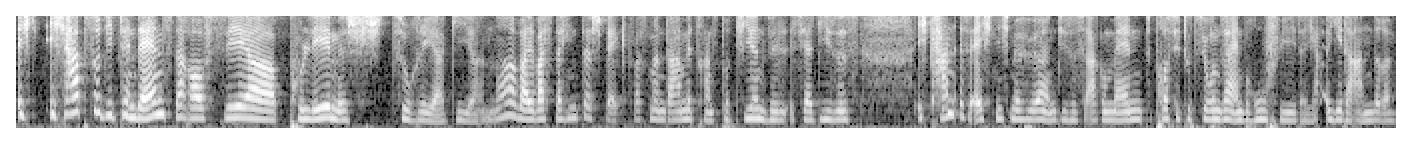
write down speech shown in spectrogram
ich ich habe so die Tendenz darauf, sehr polemisch zu reagieren, ne? weil was dahinter steckt, was man damit transportieren will, ist ja dieses, ich kann es echt nicht mehr hören, dieses Argument, Prostitution sei ein Beruf wie jeder, jeder andere.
